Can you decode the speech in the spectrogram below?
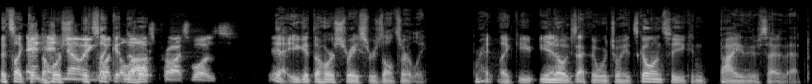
it's like getting And, the horse. knowing It's like what the the horse. last price was. Yeah. you get the horse race results early, right? Like you, you Yeah. know exactly which way it's going, so you can buy either side of that.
